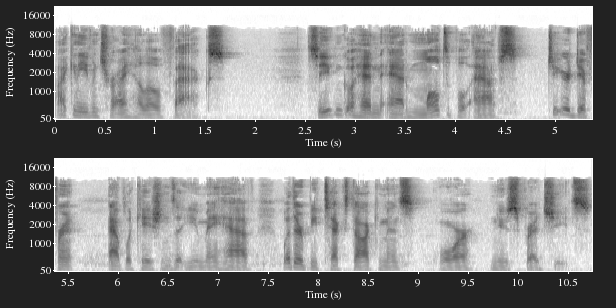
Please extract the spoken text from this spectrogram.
I can even try HelloFax. So you can go ahead and add multiple apps to your different applications that you may have, whether it be text documents or new spreadsheets.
